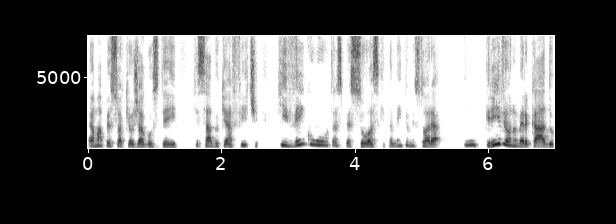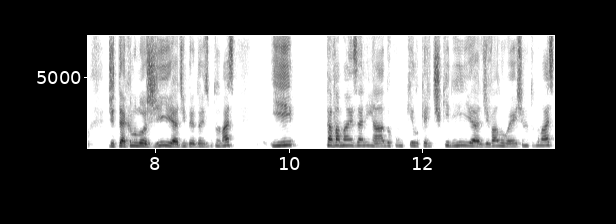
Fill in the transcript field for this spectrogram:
É uma pessoa que eu já gostei, que sabe o que é a FIT, que vem com outras pessoas que também tem uma história incrível no mercado de tecnologia, de empreendedorismo e tudo mais, e estava mais alinhado com aquilo que a gente queria, de valuation e tudo mais.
